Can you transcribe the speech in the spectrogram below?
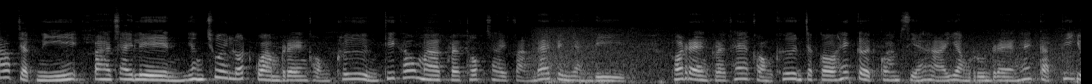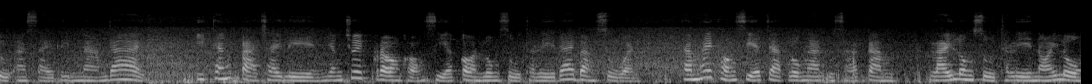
นอกจากนี้ป่าชายเลนยังช่วยลดความแรงของคลื่นที่เข้ามากระทบชายฝั่งได้เป็นอย่างดี เพราะแรงกระแทกของคลื่นจะก่อให้เกิดความเสียหายอย่างรุนแรงให้กับที่อยู่อาศัยริมน้ำได้ อีกทั้งป่าชายเลนยังช่วยกรองของเสียก่อนลงสู่ทะเลได้บางส่วนทำให้ของเสียจากโรงงานอุตสาหกรรม ไหลลงสู่ทะเลน้อยลง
